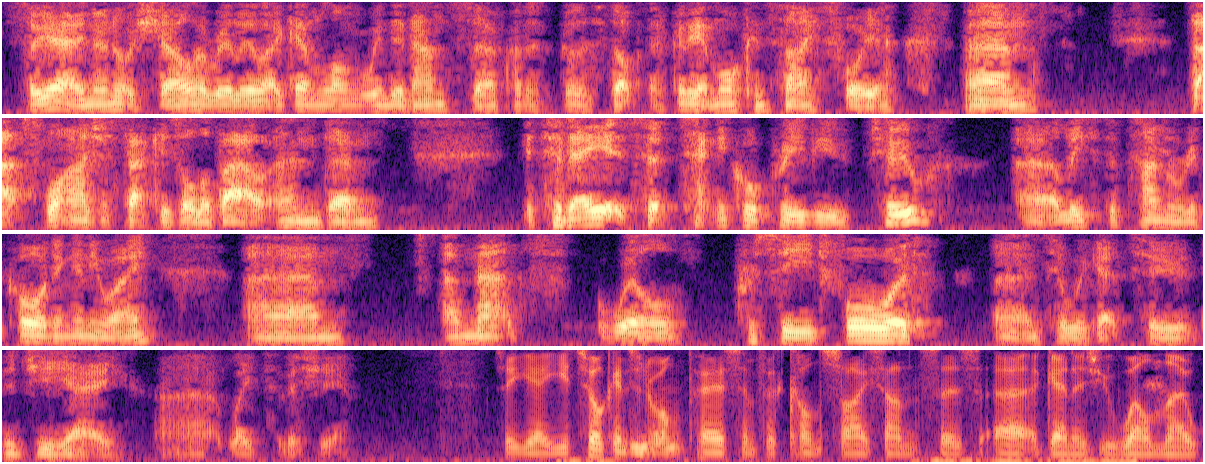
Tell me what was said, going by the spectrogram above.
so yeah, in a nutshell, a really, again, long-winded answer. I've got to, got to stop there. I've got to get more concise for you. Um, that's what Azure Stack is all about. And um, today it's at Technical Preview 2 uh, at least the time of recording anyway. Um, and that will proceed forward uh, until we get to the GA uh, later this year. So yeah, you're talking to the wrong person for concise answers uh, again, as you well know.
